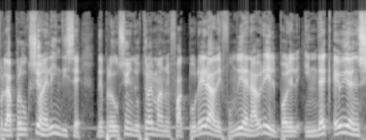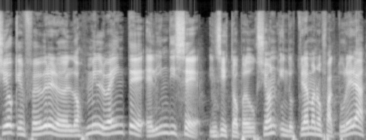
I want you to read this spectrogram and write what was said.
la producción, el índice de producción industrial manufacturera difundida en abril por el INDEC evidenció que en febrero del 2020 el índice, insisto, producción industrial manufacturera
